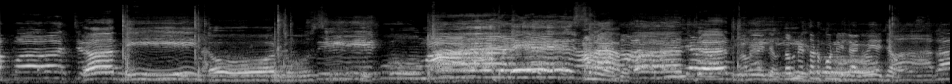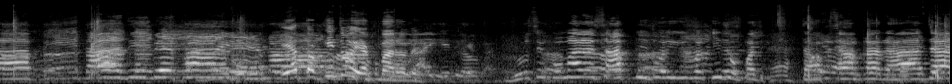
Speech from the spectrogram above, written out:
સાપ તો ઋષિ કુમારે સાપ હવે જદી જાઓ. તમને તડકો નહીં લાગે હવે જાઓ. મારા પિતાજી બેઠા એના એ તો કીધું એક વાર હવે. ઋષિ કુમારે સાપ દીધો ઈ કીધું પછી. રાજા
